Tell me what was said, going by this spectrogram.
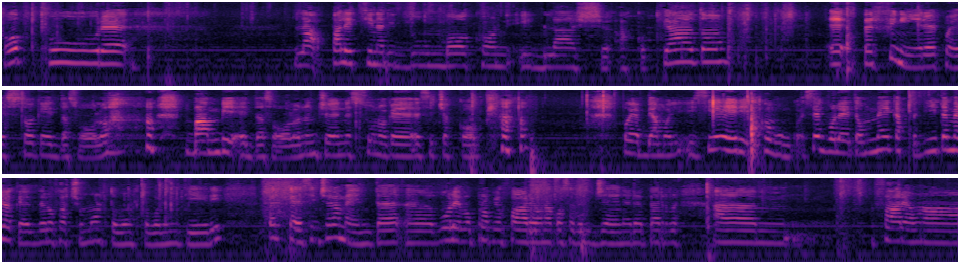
oppure la palettina di Dumbo con il blush accoppiato e per finire questo che è da solo. Bambi è da solo non c'è nessuno che si ci accoppia. Poi abbiamo i sieri. Comunque se volete un make up ditemelo che ve lo faccio molto molto volentieri. Perché sinceramente eh, volevo proprio fare una cosa del genere per ehm, fare una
